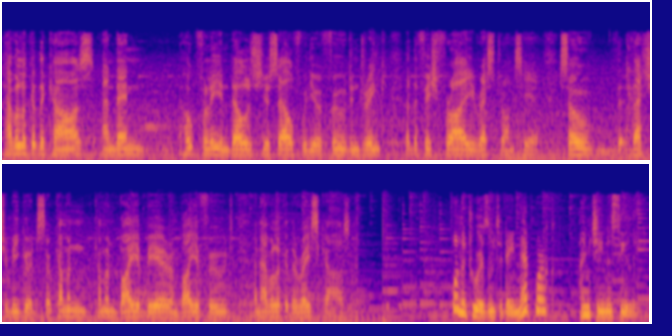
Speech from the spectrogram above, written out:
have a look at the cars, and then hopefully indulge yourself with your food and drink at the fish fry restaurants here. So th- that should be good. So come and come and buy your beer and buy your food and have a look at the race cars. For the Tourism Today Network, I'm Gina Seeley.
